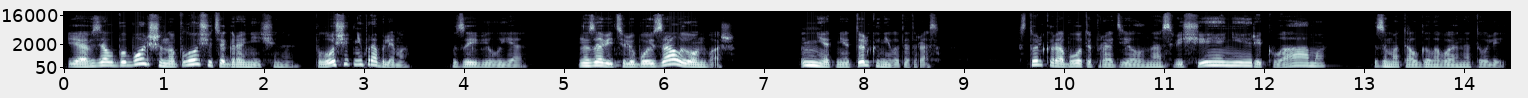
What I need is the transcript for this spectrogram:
«Я взял бы больше, но площадь ограничена. Площадь не проблема», — заявил я. «Назовите любой зал, и он ваш». «Нет-нет, только не в этот раз. Столько работы проделано, освещение, реклама», — замотал головой Анатолий.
